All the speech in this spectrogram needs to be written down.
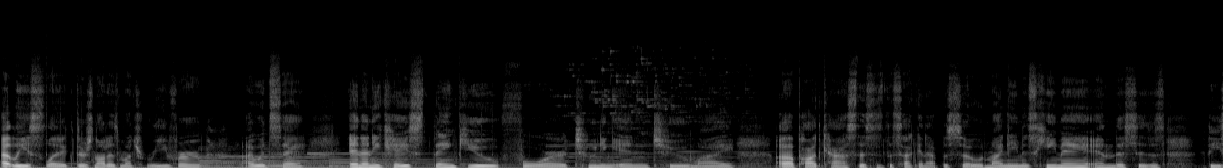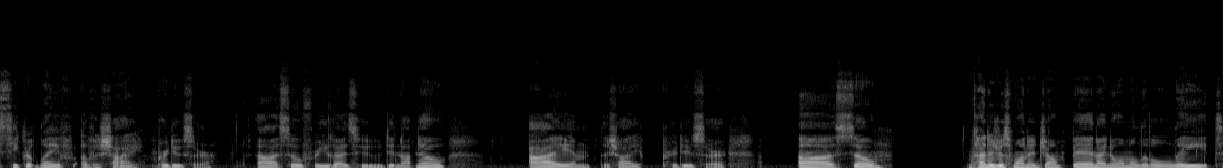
at least like there's not as much reverb, I would say. In any case, thank you for tuning in to my uh, podcast. This is the second episode. My name is Hime, and this is the secret life of a shy producer. Uh, so, for you guys who did not know, I am the shy producer. Uh, so, kind of just want to jump in. I know I'm a little late.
